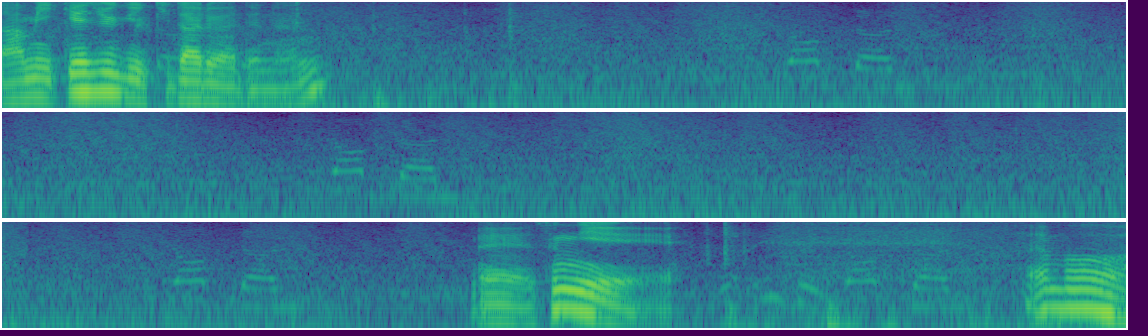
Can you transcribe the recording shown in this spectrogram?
남이 깨주길 기다려야 되는. 네 승리. 에뭐.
